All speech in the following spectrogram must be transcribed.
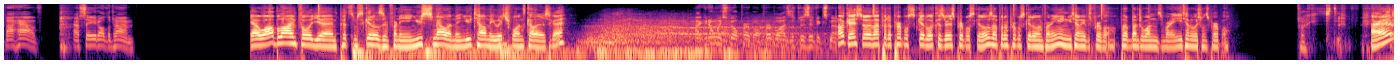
I have. I say it all the time. Yeah, well, I'll blindfold you and put some Skittles in front of you, and you smell them, and you tell me which one's colors, okay? I can only smell purple. Purple has a specific smell. Okay, so if I put a purple Skittle, because there is purple Skittles, I'll put a purple Skittle in front of you, and you tell me if it's purple. I'll put a bunch of ones in front of you, you tell me which one's purple. Fucking stupid. Alright?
